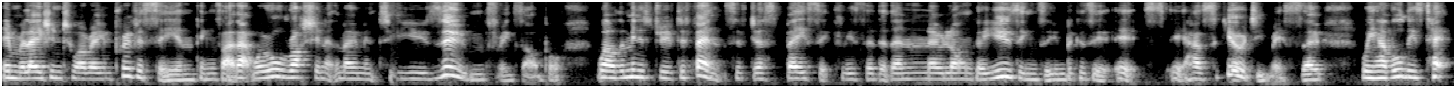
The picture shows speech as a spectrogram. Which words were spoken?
in relation to our own privacy and things like that. We're all rushing at the moment to use Zoom, for example. Well, the Ministry of Defence have just basically said that they're no longer using Zoom because it, it's it has security risks. So we have all these tech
